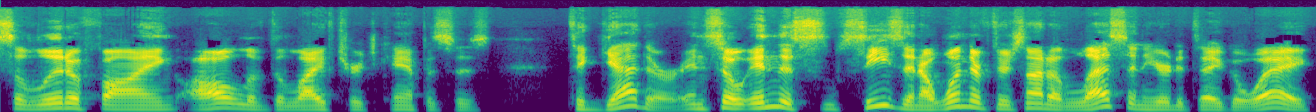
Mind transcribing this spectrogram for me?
solidifying all of the Life Church campuses together. And so in this season, I wonder if there's not a lesson here to take away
